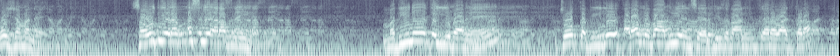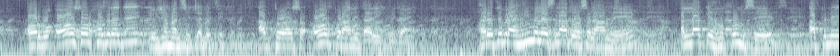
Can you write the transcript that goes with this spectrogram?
وہ یمن ہے۔ سعودی عرب اصل عرب نہیں ہے۔ مدینہ طیبہ میں جو قبیلے عرب آباد ہوئے، ان سے عربی زبان کا رواج پڑا اور وہ اوس اور خزرج ہیں جو یمن سے چلے تھے۔ اب تھوڑا سا اور پرانی تاریخ میں جائیں۔ حضرت ابراہیم علیہ السلاۃ والسلام نے اللہ کے حکم سے اپنے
